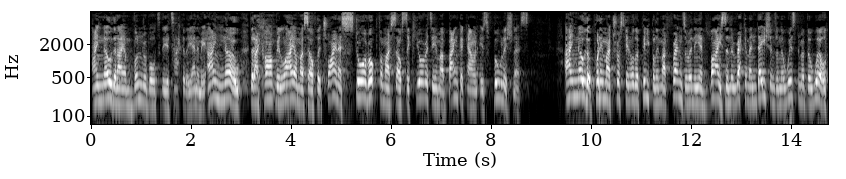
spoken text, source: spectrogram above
I know that I am vulnerable to the attack of the enemy. I know that I can't rely on myself, that trying to store up for myself security in my bank account is foolishness. I know that putting my trust in other people, in my friends, or in the advice and the recommendations and the wisdom of the world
